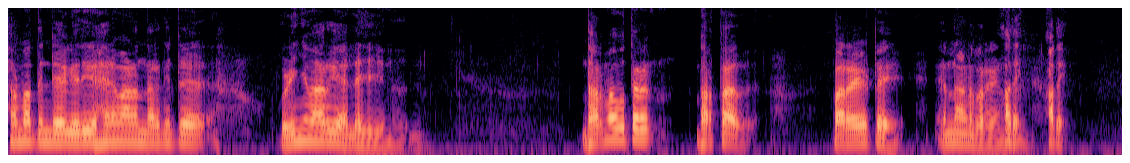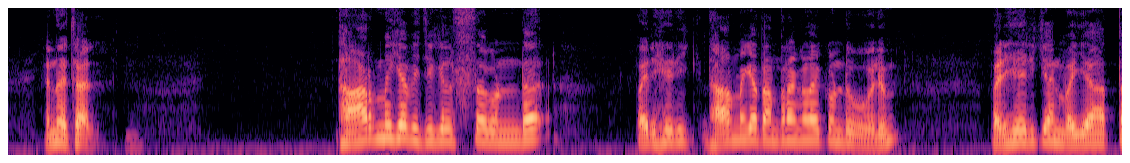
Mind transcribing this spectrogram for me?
ധർമ്മത്തിന്റെ ഗതിഗഹനമാണെന്നറിഞ്ഞിട്ട് ഒഴിഞ്ഞു മാറുകയല്ല ചെയ്യുന്നത്. ധർമ്മപുത്രൻ ഭർത്താവ് പറയട്ടെ എന്നാണ് പറയുന്നത് അതെ അതെ. എന്ന് വെച്ചാൽ ധാർമ്മിക വിചികിത്സ കൊണ്ട് പരിഹരി ധാർമ്മിക തന്ത്രങ്ങളെ കൊണ്ട് പോലും പരിഹരിക്കാൻ വയ്യാത്ത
